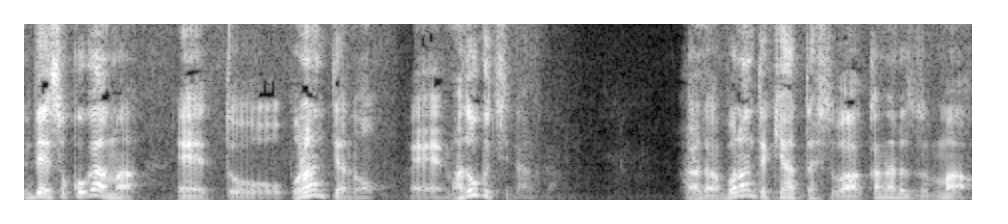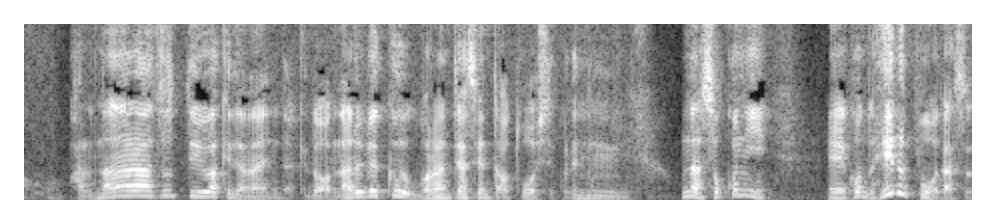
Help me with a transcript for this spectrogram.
で、そこが、まあ、えっ、と、ボランティアの、えー窓口になる。あだからボランティア来はった人は必ず、まあ、必ずっていうわけじゃないんだけど、なるべくボランティアセンターを通してくれと。うんなそこに、えー今度ヘルプを出す、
